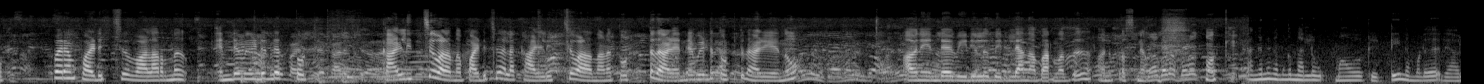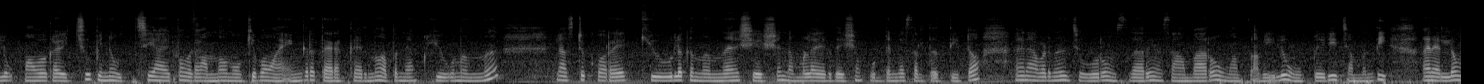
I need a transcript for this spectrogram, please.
ഒപ്പരം പഠിച്ച് വളർന്ന് എന്റെ വീടിന്റെ തൊട്ട് കളിച്ച് വളർന്നു പഠിച്ചതല്ല കളിച്ച് വളർന്നാണ് തൊട്ട് താഴെ എന്റെ വീട് തൊട്ട് താഴെയായിരുന്നു. അവന് എന്റെ വീഡിയോയിൽ വരില്ല എന്നാണ് പറഞ്ഞത് അവന് പ്രശ്നം. ഓക്കെ. അങ്ങനെ നമുക്ക് നല്ല ഉപ്മാവ് കിട്ടി. നമ്മൾ രാവിലെ ഉപ്മാവ് കഴിച്ചു. പിന്നെ ഉച്ചയായപ്പോൾ അവിടെ വന്നോ നോക്കിയപ്പോൾ ഭയങ്കര തിരക്കായിരുന്നു. അപ്പം ഞാൻ ക്യൂ നിന്ന് ലാസ്റ്റ് കുറേ ക്യൂവിലൊക്കെ നിന്നതിന് ശേഷം നമ്മൾ ഏകദേശം ഫുഡിന്റെ സ്ഥലത്ത് എത്തിയിട്ടോ അങ്ങനെ അവിടെ നിന്ന് ചോറും കറിയും സാമ്പാറും അവിയലും ഉപ്പേരി ചമ്മന്തി അങ്ങനെ എല്ലാം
